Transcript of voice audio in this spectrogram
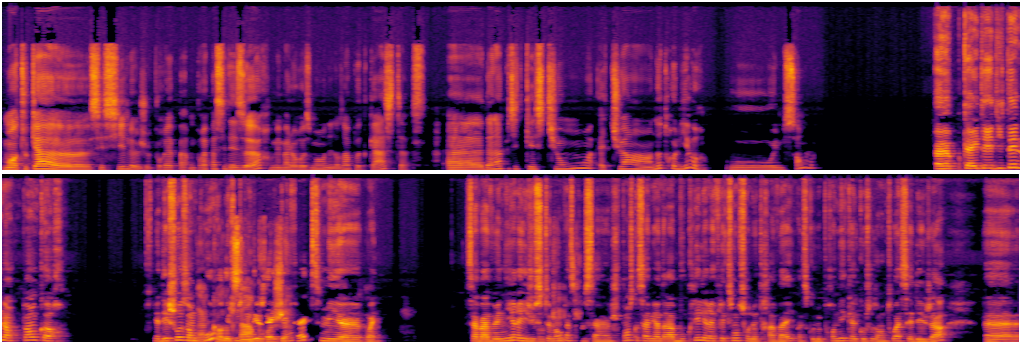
Moi, en tout cas, euh, Cécile, je pourrais, on pourrait passer des heures, mais malheureusement, on est dans un podcast. Euh, dernière petite question, tu as un autre livre, ou il me semble? Euh, Qui a été édité Non, pas encore. Il y a des choses en cours, des choses qui déjà faites, mais euh, ouais, ça va venir et justement parce que ça, je pense que ça viendra boucler les réflexions sur le travail, parce que le premier quelque chose en toi, c'est déjà. Euh,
